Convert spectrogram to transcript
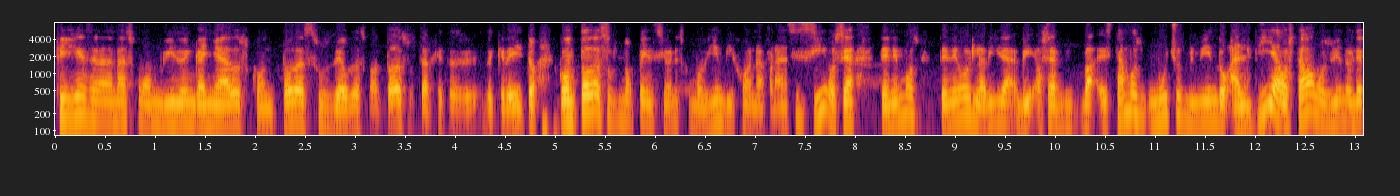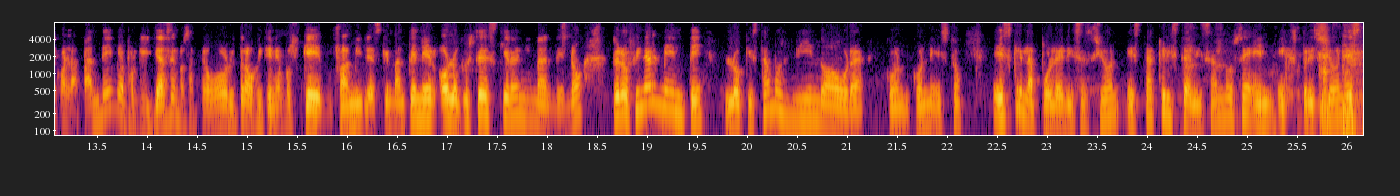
fíjense nada más cómo han vivido engañados con todas sus deudas, con todas sus tarjetas de, crédito, con todas sus no pensiones, como bien dijo Ana Francis, sí, o sea, tenemos, tenemos la vida, vi- o sea, estamos muchos viviendo al día o estábamos viviendo al día con la pandemia porque ya se nos acabó el trabajo y tenemos que familias que mantener o lo que ustedes quieran y manden, ¿no? Pero finalmente lo que estamos viviendo ahora con, con esto es que la polarización está cristalizándose en expresiones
